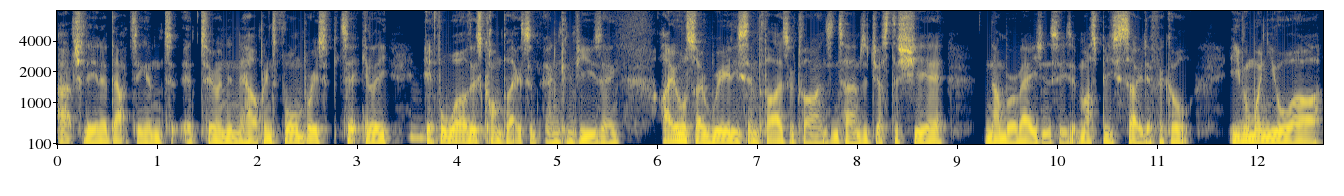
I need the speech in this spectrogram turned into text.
actually in adapting and to, to and in helping to form briefs, particularly mm. if the world is complex and, and confusing. I also really sympathise with clients in terms of just the sheer number of agencies. It must be so difficult, even when you are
